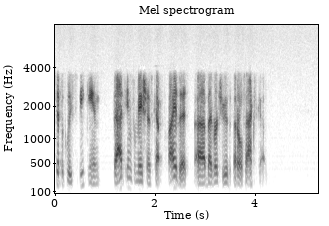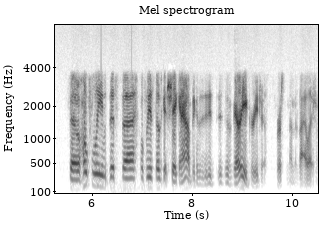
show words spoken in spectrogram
typically speaking, that information is kept private uh, by virtue of the federal tax code. So hopefully this uh, hopefully this does get shaken out because it is a very egregious First Amendment violation.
